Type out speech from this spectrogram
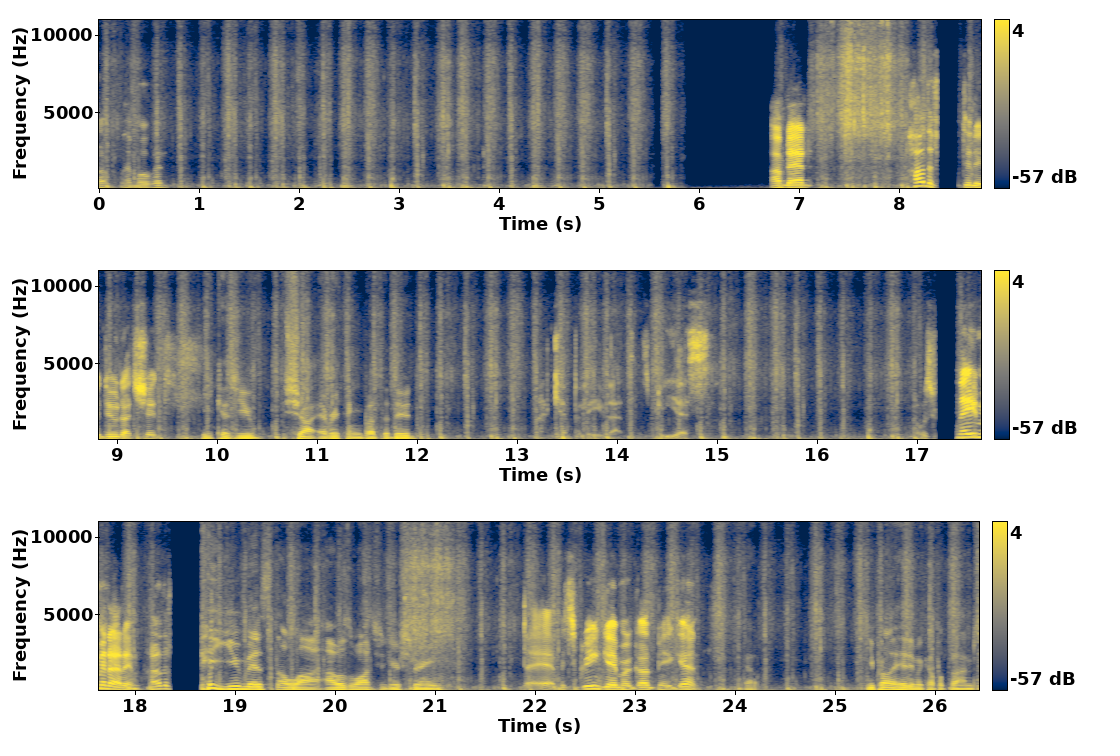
Oh, they're moving. I'm dead. How the f did they do that shit? Because you shot everything but the dude. I can't believe that. It's BS. I was f- aiming at him. How the f you missed a lot. I was watching your stream. damn? It's Green Gamer got me again. You probably hit him a couple times,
